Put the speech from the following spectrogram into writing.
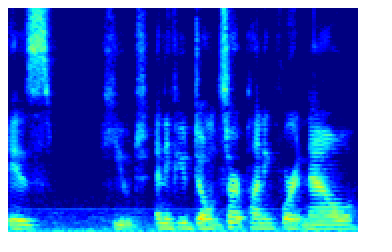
is huge. And if you don't start planning for it now,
